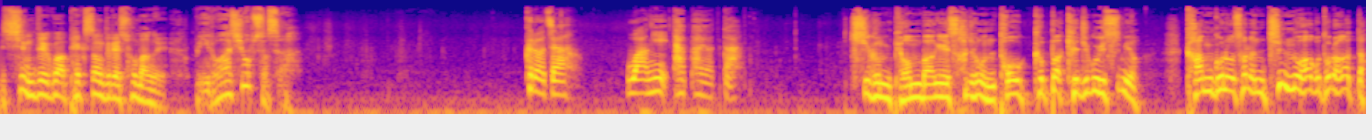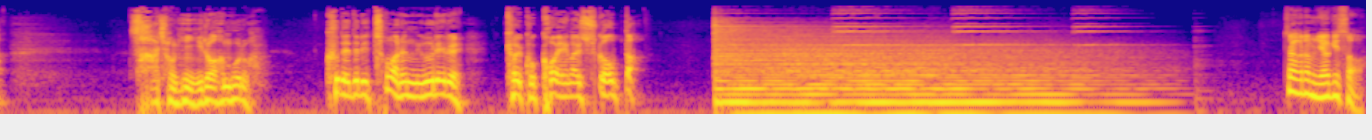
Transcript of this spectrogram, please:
신들과 백성들의 소망을 위로하시옵소서. 그러자 왕이 답하였다. 지금 변방의 사정은 더욱 급박해지고 있으며 감군호사는 진노하고 돌아갔다. 사정이 이러하므로 그대들이 청하는 의뢰를 결코 거행할 수가 없다. 자, 그럼 여기서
